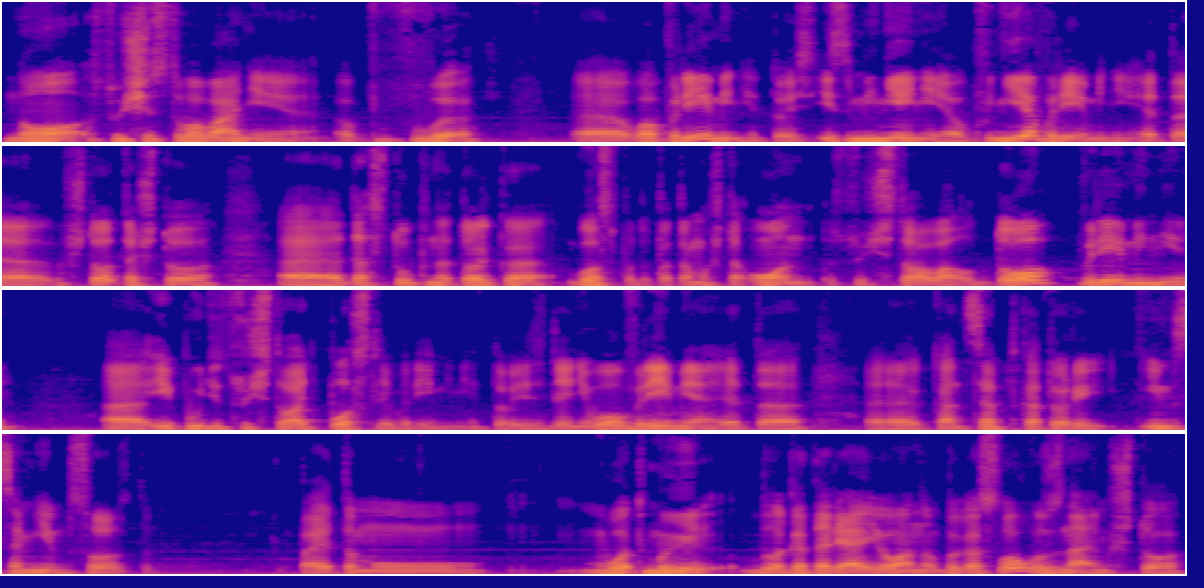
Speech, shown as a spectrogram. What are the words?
Но существование в Э, во времени, то есть изменение вне времени, это что-то, что э, доступно только Господу, потому что Он существовал до времени э, и будет существовать после времени. То есть для Него время это э, концепт, который им самим создан. Поэтому вот мы, благодаря Иоанну Богослову, знаем, что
